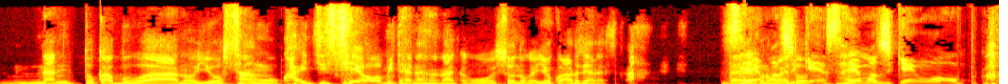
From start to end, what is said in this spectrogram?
なんとか部はあの予算を開示せよみたいな、なんかこう、そういうのがよくあるじゃないですか。狭山事件、狭山事件をとか。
